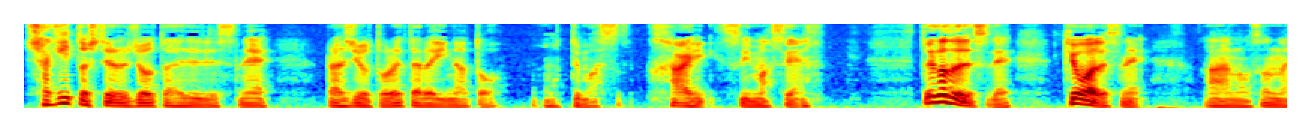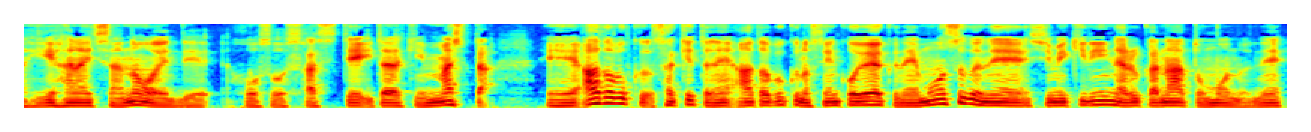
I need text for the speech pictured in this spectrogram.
シャキッとしてる状態でですね、ラジオ撮れたらいいなと思ってます。はい、すいません。ということでですね、今日はですね、あの、そんなヒゲハナイチさんの応援で放送させていただきました。えー、アートブック、さっき言ったね、アートブックの先行予約ね、もうすぐね、締め切りになるかなと思うのでね、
